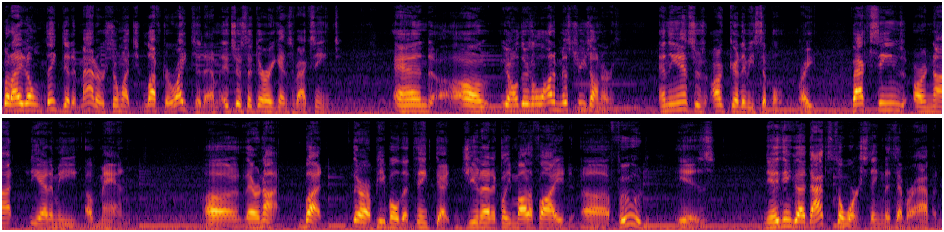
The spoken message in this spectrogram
But I don't think that it matters so much left or right to them. It's just that they're against vaccines. And, uh, you know, there's a lot of mysteries on Earth. And the answers aren't going to be simple, right? Vaccines are not the enemy of man. Uh, they're not. But there are people that think that genetically modified uh, food is. They think that that's the worst thing that's ever happened.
